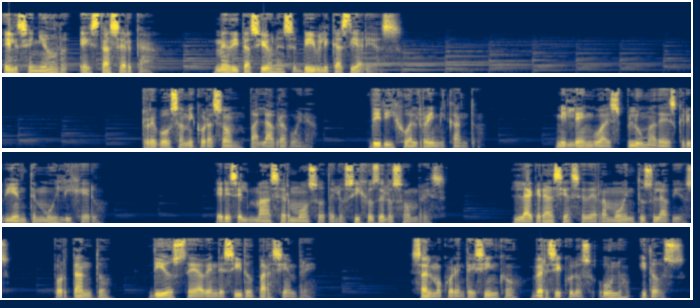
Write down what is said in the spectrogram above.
El Señor está cerca. Meditaciones bíblicas diarias. Rebosa mi corazón palabra buena. Dirijo al Rey mi canto. Mi lengua es pluma de escribiente muy ligero. Eres el más hermoso de los hijos de los hombres. La gracia se derramó en tus labios. Por tanto, Dios te ha bendecido para siempre. Salmo 45, versículos 1 y 2.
